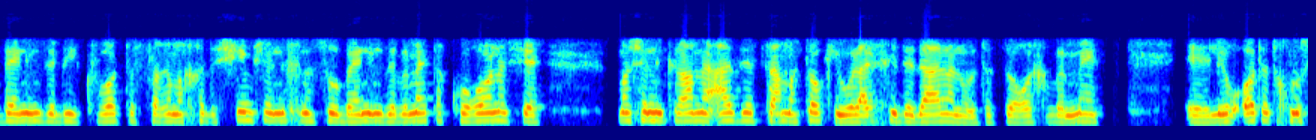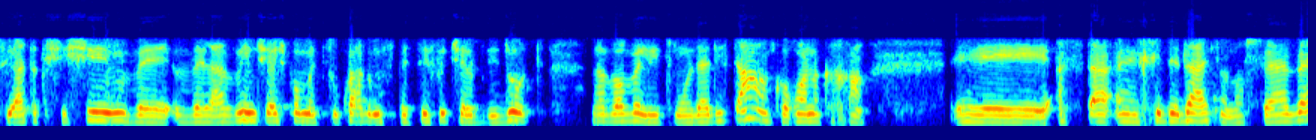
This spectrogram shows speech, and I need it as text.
בין אם זה בעקבות השרים החדשים שנכנסו, בין אם זה באמת הקורונה, שמה שנקרא מאז יצא מתוק, היא אולי חידדה לנו את הצורך באמת אה, לראות את אוכלוסיית הקשישים ו- ולהבין שיש פה מצוקה גם ספציפית של בדידות, לבוא ולהתמודד איתה. הקורונה ככה אה, חידדה את הנושא הזה.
